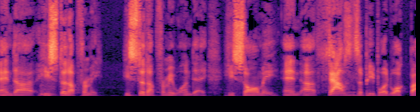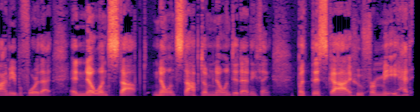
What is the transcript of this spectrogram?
and uh, he stood up for me. He stood up for me one day. He saw me, and uh, thousands of people had walked by me before that, and no one stopped. No one stopped him. No one did anything. But this guy, who for me had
